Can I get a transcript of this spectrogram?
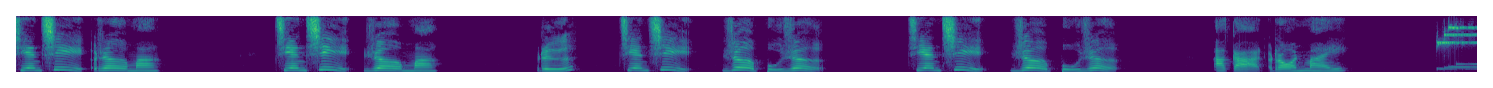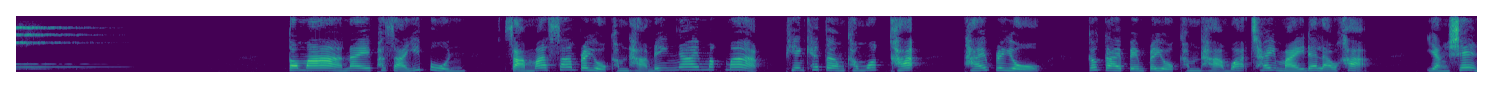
天气热吗？天气热吗หรือ天气热不热？天气热不热อากาศร้อนไหม ต่อมาในภาษาญี่ปุ่น สามารถสร้างประโยคคำถามได้ง่ายมาก ๆ เพียงแค่เติมคำว่าคะ ท้ายประโยค ก็กลายเป็นประโยคคำถามว่าใช่ไหมได้แล้วค่ะ อย่างเช่น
